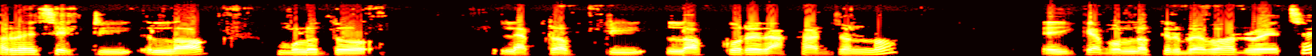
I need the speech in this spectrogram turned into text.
রয়েছে একটি লক, মূলত ল্যাপটপটি লক করে রাখার জন্য এই কেবল লকের ব্যবহার রয়েছে।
